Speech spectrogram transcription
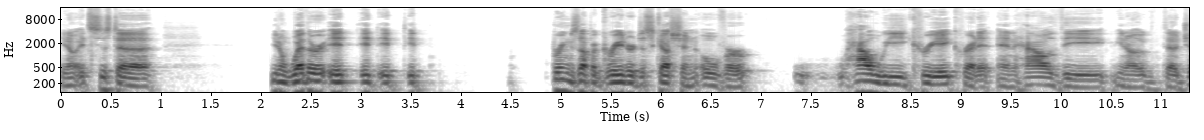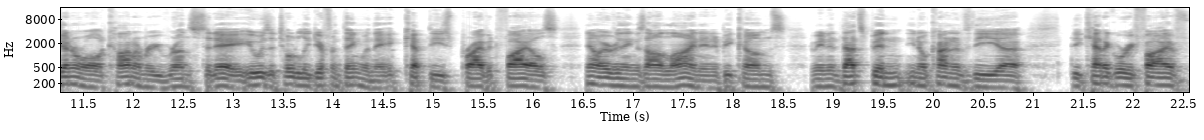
you know, it's just a you know whether it it it it brings up a greater discussion over how we create credit and how the you know the general economy runs today it was a totally different thing when they kept these private files. Now everything's online and it becomes i mean that's been you know kind of the uh, the category 5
